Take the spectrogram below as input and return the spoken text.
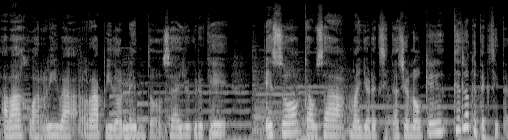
abajo, arriba, rápido, lento. O sea, yo creo que eso causa mayor excitación. ¿O qué, qué es lo que te excita?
